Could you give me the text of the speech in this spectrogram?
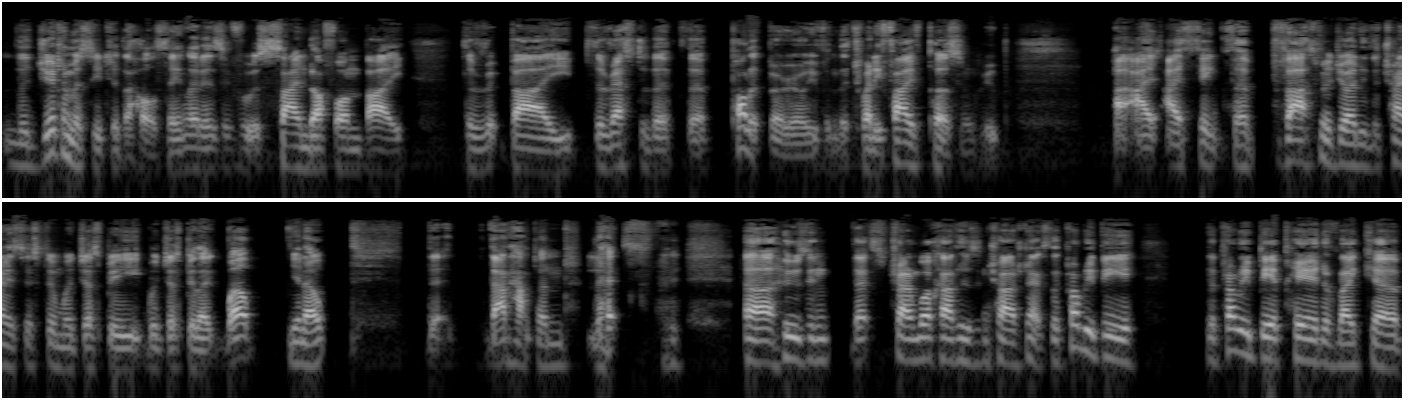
legitimacy to the whole thing. That is, if it was signed off on by the by the rest of the the Politburo, even the twenty five person group, I, I think the vast majority of the Chinese system would just be would just be like, well, you know, that happened. Let's uh, who's in. Let's try and work out who's in charge next. There'd probably be there'd probably be a period of like a,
